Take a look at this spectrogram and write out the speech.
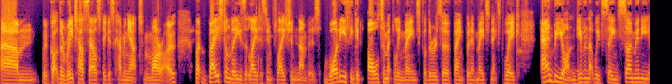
um, we've got the retail sales figures coming out tomorrow, but based on these latest inflation numbers, what do you think it ultimately means for the Reserve Bank when it meets next week and beyond, given that we've seen so many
